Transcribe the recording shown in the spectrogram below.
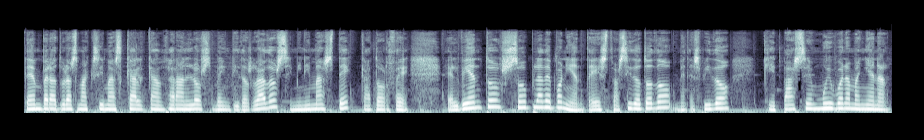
temperaturas máximas que alcanzarán los 22 grados y mínimas de 14. El viento sopla de poniente. Esto ha sido me despido. Que pase muy buena mañana.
